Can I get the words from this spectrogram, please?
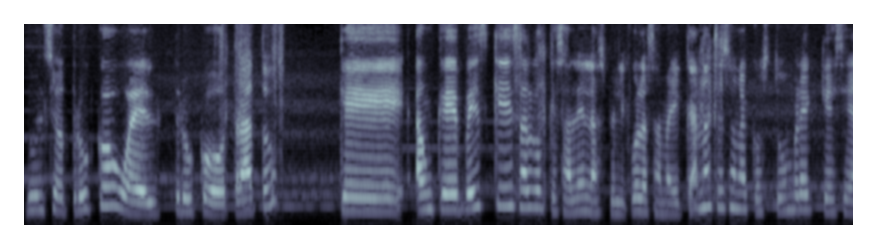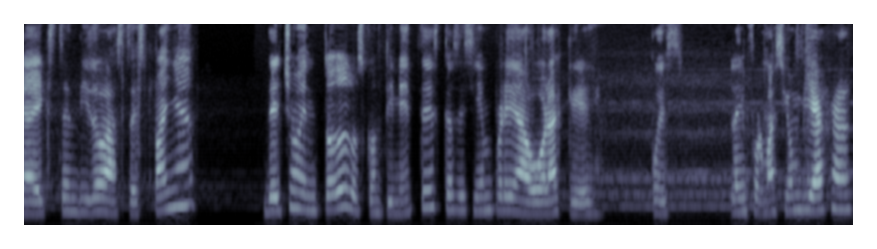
dulce o truco o el truco o trato, que aunque ves que es algo que sale en las películas americanas, es una costumbre que se ha extendido hasta España. De hecho, en todos los continentes, casi siempre ahora que pues la información viaja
